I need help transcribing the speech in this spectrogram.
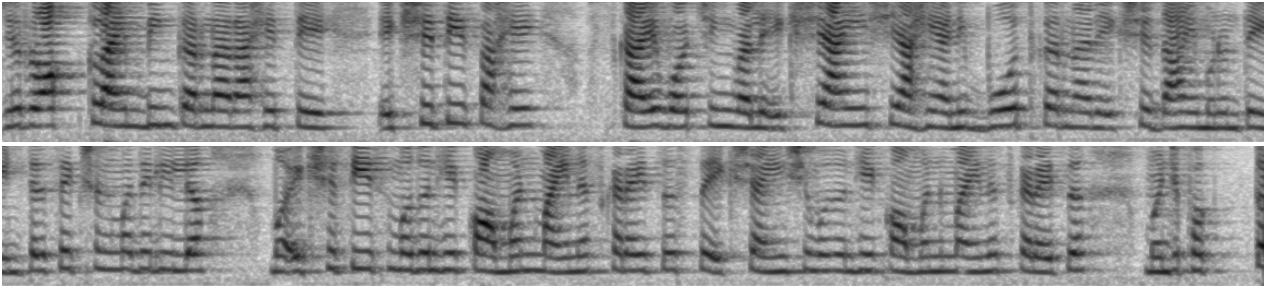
जे रॉक क्लाइम्बिंग करणार आहे ते एकशे तीस आहे. स्काय वॉचिंगवाले एकशे ऐंशी आहे आणि बोथ करणारे एकशे दहा आहे म्हणून ते इंटरसेक्शनमध्ये लिहिलं. मग एकशे तीसमधून हे कॉमन मायनस करायचं असतं. एकशे ऐंशीमधून हे कॉमन मायनस करायचं. म्हणजे फक्त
